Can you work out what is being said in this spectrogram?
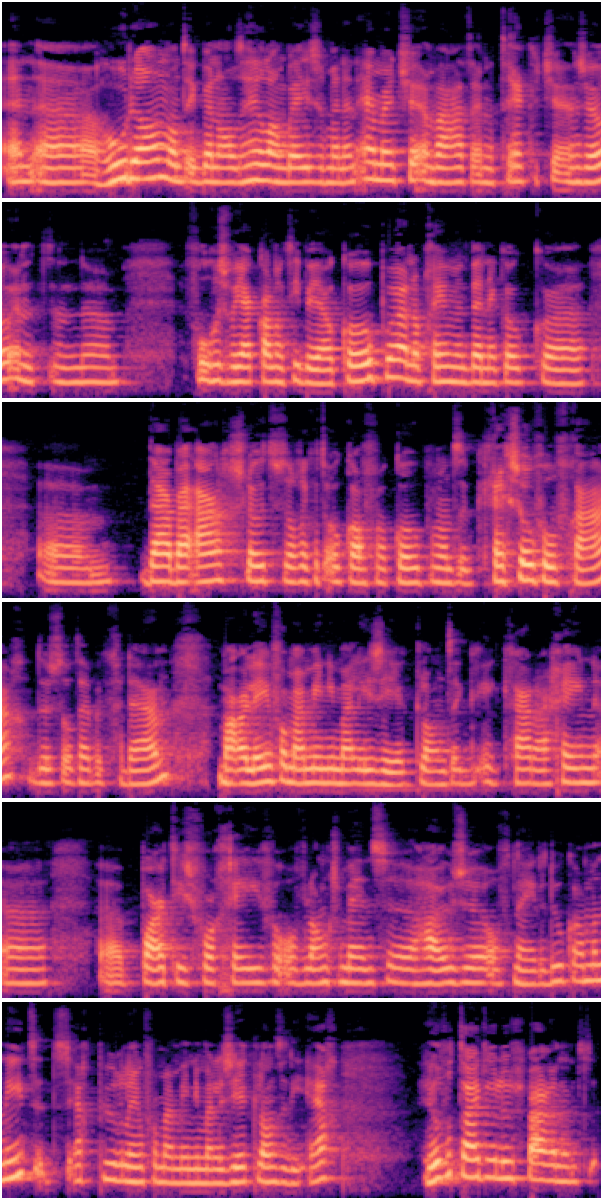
En uh, hoe dan? Want ik ben altijd heel lang bezig met een emmertje en water en een trekkertje en zo. En, vroegen ze van ja, kan ik die bij jou kopen? En op een gegeven moment ben ik ook uh, um, daarbij aangesloten zodat ik het ook kan verkopen. Want ik kreeg zoveel vraag, dus dat heb ik gedaan. Maar alleen voor mijn minimaliseerklant. Ik, ik ga daar geen parties voor geven of langs mensen, huizen of nee, dat doe ik allemaal niet. Het is echt puur alleen voor mijn minimaliseerklanten die echt heel veel tijd willen besparen in het,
